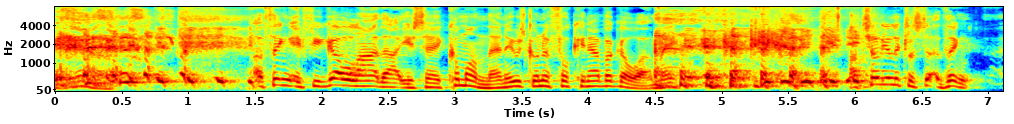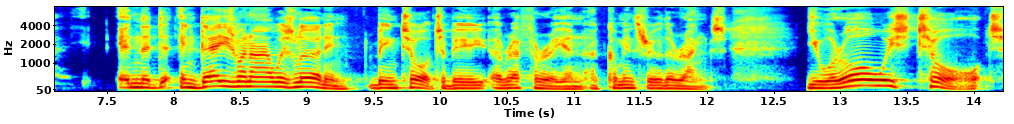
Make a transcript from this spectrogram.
yeah. I think if you go like that, you say, "Come on, then, who's going to fucking have a go at me?" I'll tell you a little st- thing. In the in days when I was learning, being taught to be a referee and coming through the ranks, you were always taught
